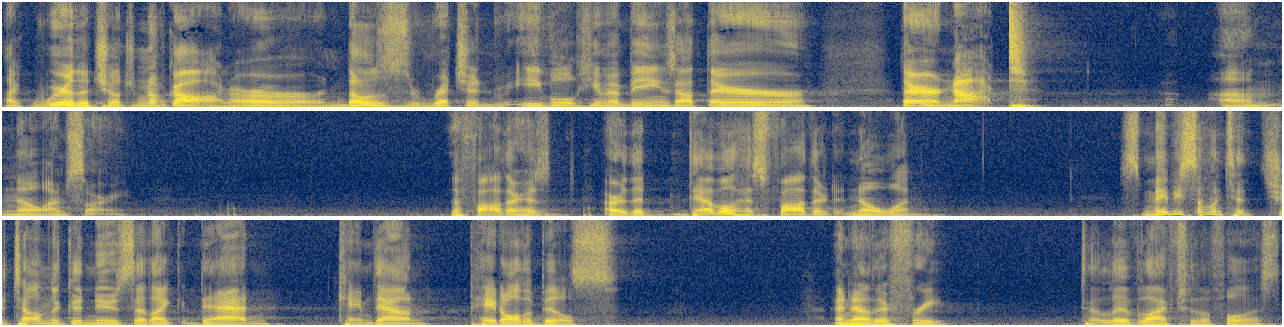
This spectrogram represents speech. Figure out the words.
Like we're the children of God. and those wretched, evil human beings out there, they're not. Um, no, I'm sorry. The Father has, or the devil has fathered no one. Maybe someone to, should tell him the good news that, like, dad came down, paid all the bills, and now they're free to live life to the fullest.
